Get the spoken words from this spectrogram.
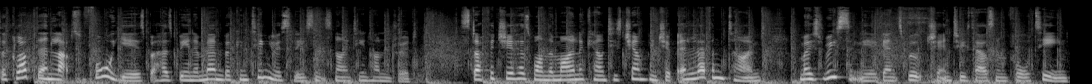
The club then lapsed for four years but has been a member continuously since 1900. Staffordshire has won the Minor Counties Championship 11 times, most recently against Wiltshire in 2014.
